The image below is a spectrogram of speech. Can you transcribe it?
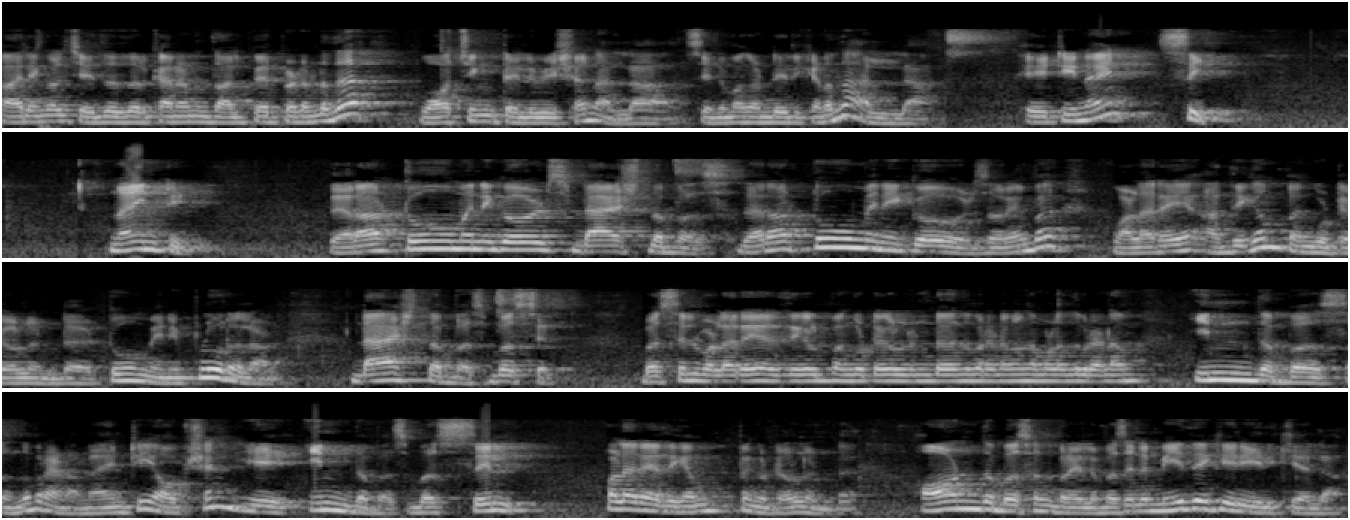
കാര്യങ്ങൾ ചെയ്തു തീർക്കാനാണ് താല്പര്യപ്പെടേണ്ടത് വാച്ചിങ് ടെലിവിഷൻ അല്ല. സിനിമ കണ്ടിരിക്കുന്നത് അല്ല. Eighty nine C ninety there are too many girls dash the bus there are too many girls പറയുമ്പോൾ വളരെ അധികം പെൺകുട്ടികളുണ്ട്. ടു മെനി പ്ലൂറലാണ് ഡാഷ് ദ ബസ് ബസ്സിൽ ബസ്സിൽ വളരെയധികം പെൺകുട്ടികളുണ്ട് എന്ന് പറയണമെങ്കിൽ നമ്മൾ എന്ത് പറയണം? ഇൻ ദ ബസ് എന്ന് പറയണം. Ninety option A in the bus ബസ്സിൽ വളരെയധികം പെൺകുട്ടികളുണ്ട്. ഓൺ ദ ബസ് എന്ന് പറയില്ല. ബസ്സിന്റെ കയറി ഇരിക്കുകയല്ല.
